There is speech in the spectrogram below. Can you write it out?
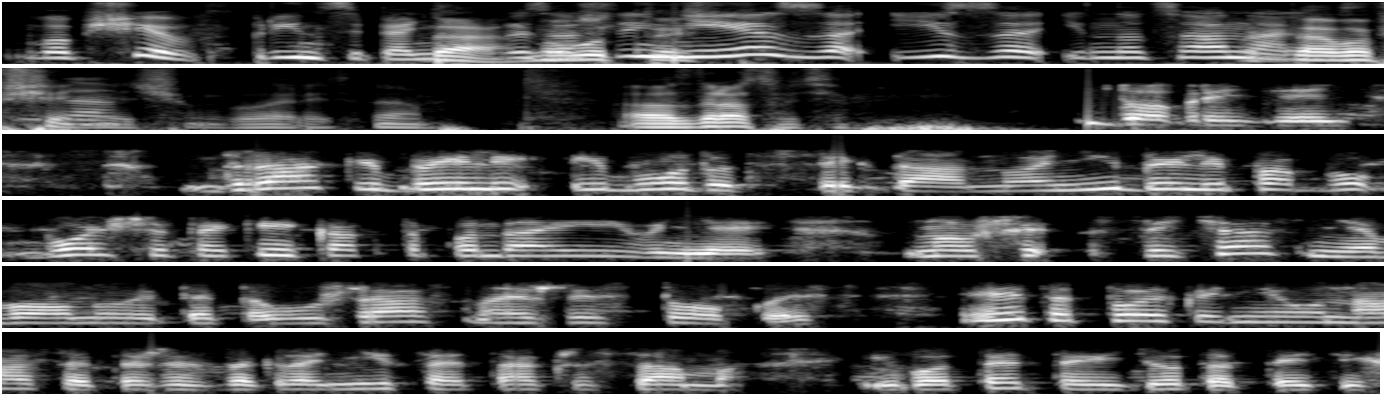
вообще, в принципе, они да, ну произошли ну вот, не из-за из национальности. Тогда вообще да. не о чем говорить. Да. А, здравствуйте. Добрый день. Драки были и будут всегда, но они были больше такие как-то понаивнее. Но сейчас мне волнует эта ужасная жестокость. И это только не у нас, это же за границей так же само. И вот это идет от этих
